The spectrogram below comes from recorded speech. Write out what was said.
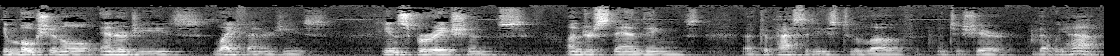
emotional energies, life energies, inspirations, understandings, uh, capacities to love and to share that we have.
